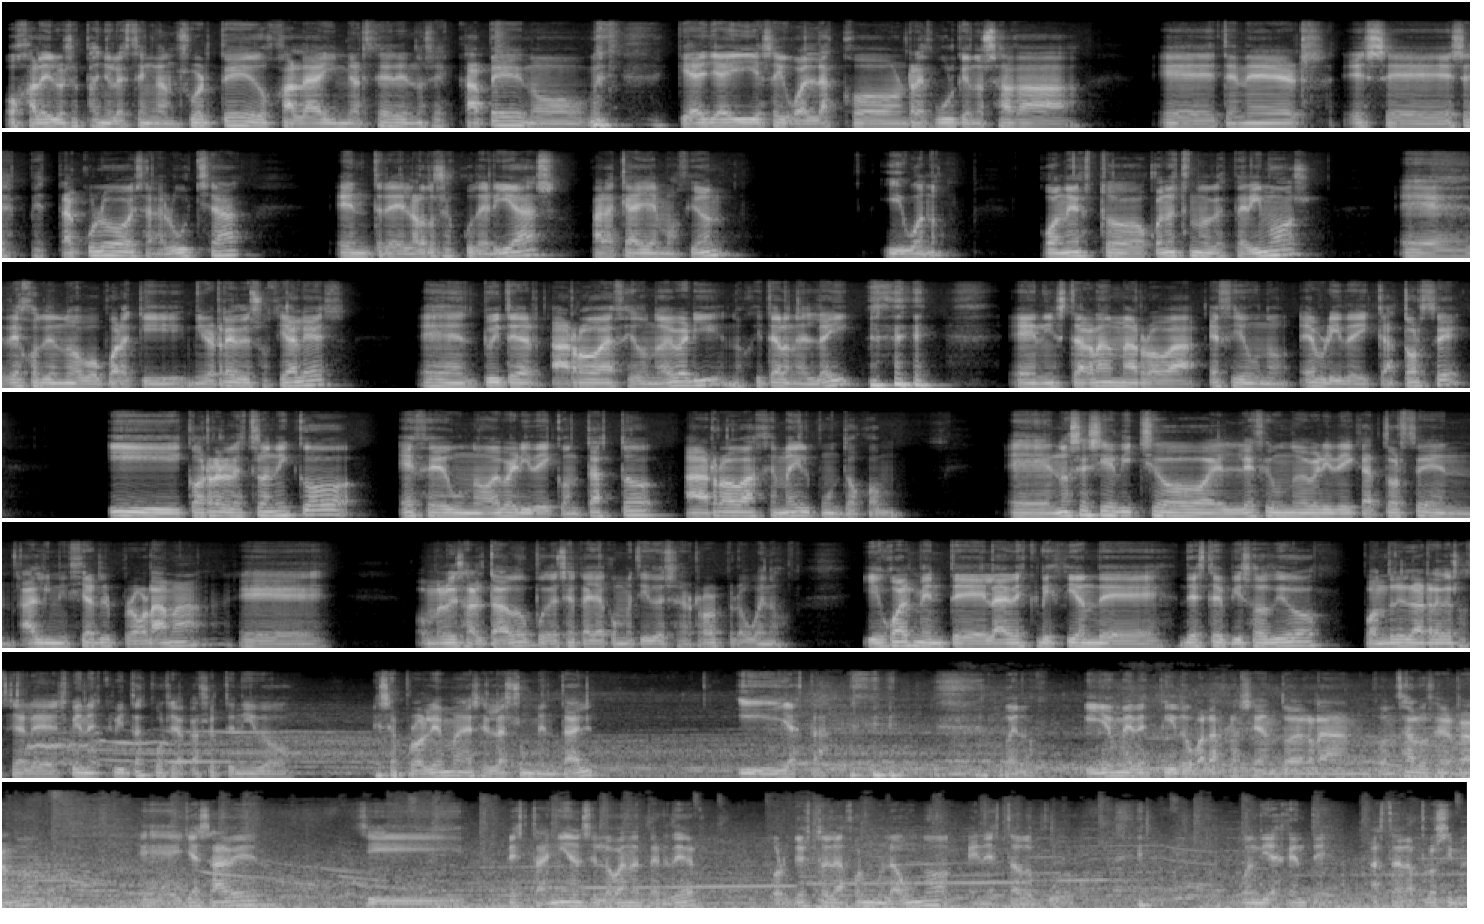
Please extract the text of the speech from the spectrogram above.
Ojalá y los españoles tengan suerte, ojalá y Mercedes no se escape, no, que haya ahí esa igualdad con Red Bull que nos haga eh, tener ese, ese espectáculo, esa lucha entre las dos escuderías para que haya emoción. Y bueno, con esto, con esto nos despedimos. Eh, dejo de nuevo por aquí mis redes sociales. En Twitter, arroba F1Every, nos quitaron el day. en Instagram, arroba F1Everyday14. Y correo electrónico f1everydaycontacto arroba gmail.com. Eh, no sé si he dicho el F1 Everyday 14 al iniciar el programa eh, o me lo he saltado, puede ser que haya cometido ese error, pero bueno. Igualmente, en la descripción de, este episodio pondré las redes sociales bien escritas por si acaso he tenido ese problema, ese lapsus mental. Y ya está. bueno, y yo me despido parafraseando al gran Gonzalo Serrano. Eh, ya saben, si pestañean se lo van a perder porque esto es la Fórmula 1 en estado puro. Buen día gente, hasta la próxima.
